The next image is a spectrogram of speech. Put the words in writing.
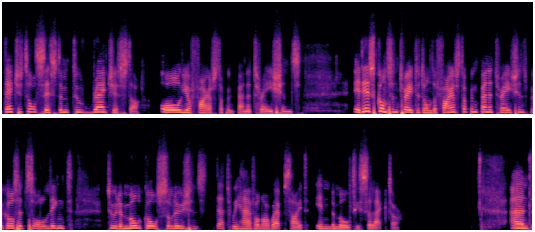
digital system to register all your fire stopping penetrations. It is concentrated on the fire stopping penetrations because it's all linked to the Mulcol solutions that we have on our website in the multi-selector. And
